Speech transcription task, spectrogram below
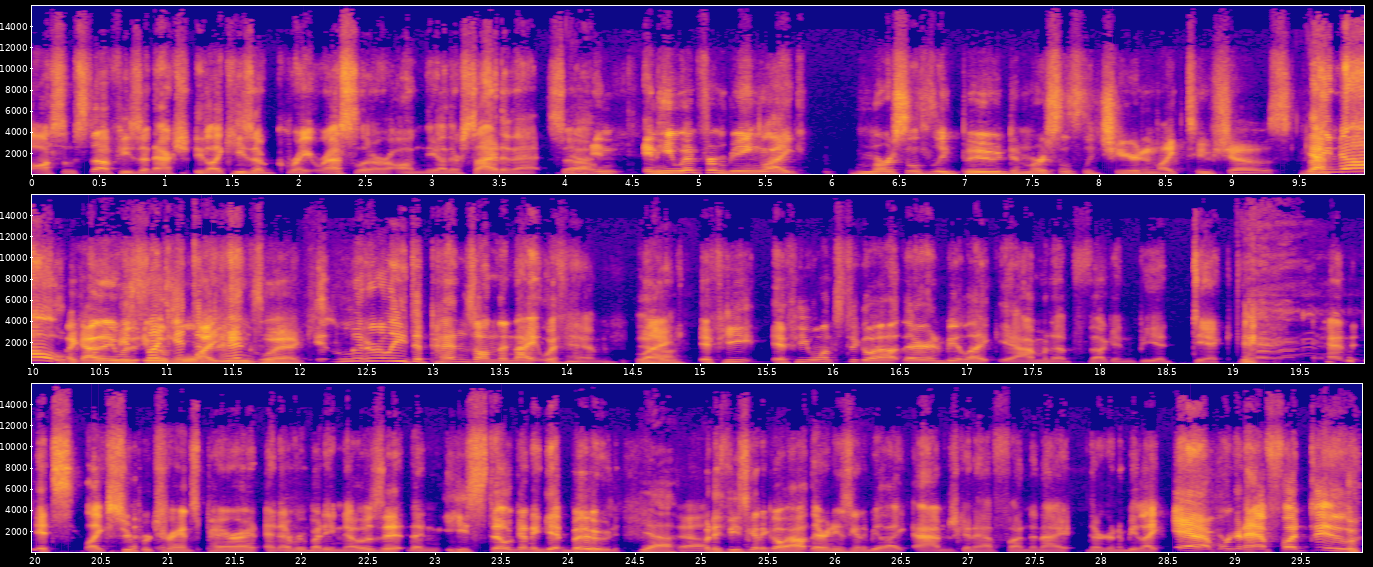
awesome stuff. He's an actually like he's a great wrestler on the other side of that. So Yeah. and and he went from being like mercilessly booed to mercilessly cheered in like two shows. yeah, I know. Like I, it was It's it like, was it lightning depends. quick. it literally depends on the night with him. Yeah. Like if he if he wants to go out there and be like, yeah, I'm gonna fucking be a dick, and it's like super transparent and everybody knows it, then he's still gonna get booed. yeah. Yeah. But if he's gonna go out there and he's gonna be like, ah, I'm just gonna have fun tonight, they're gonna be like, yeah, we're gonna have fun too.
